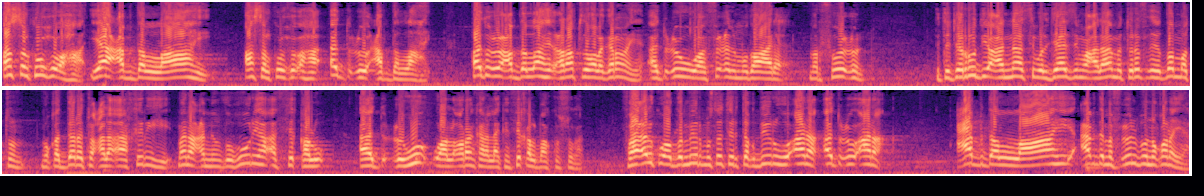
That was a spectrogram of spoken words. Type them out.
asalku wuxuu ahaa yaa cabdallaahi asalku wuxuu ahaa adcuu cabdallaahi adcuu cabdallaahi icraabtada waa la garanaya adcuu waa ficil mudaaric marfuucu bitajarudi can naasi wاljaazimu calaamatu rafcihi damatun muqadaraةu calى aakhirihi manaca min ظuhuuriha ahiqalu adcuwu waa la ohan kara lakin hiqal baa ku sugan faacilku waa damiir mustatir taqdiiruhu ana adcuu ana cabdallaahi cabda mafcuul buu noqonaya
